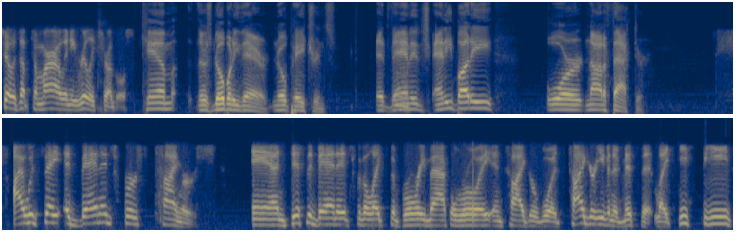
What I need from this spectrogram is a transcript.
shows up tomorrow and he really struggles. Cam, there's nobody there, no patrons. Advantage mm. anybody or not a factor? I would say advantage first timers and disadvantage for the likes of Rory McIlroy and Tiger Woods. Tiger even admits it. Like he feeds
